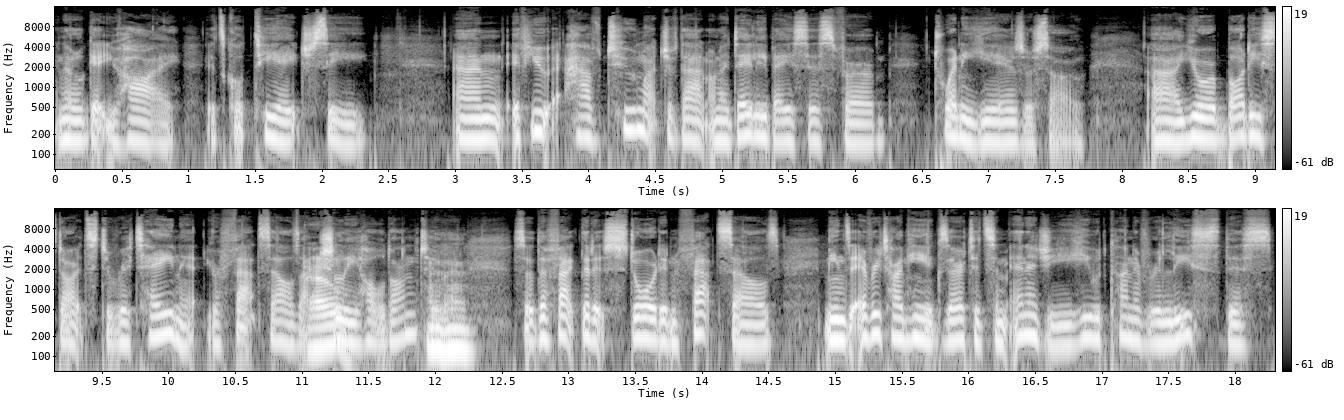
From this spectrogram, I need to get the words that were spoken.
and it'll get you high. It's called THC. And if you have too much of that on a daily basis for 20 years or so, uh, your body starts to retain it. Your fat cells actually Oh. hold on to Mhm. it. So the fact that it's stored in fat cells means every time he exerted some energy, he would kind of release this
